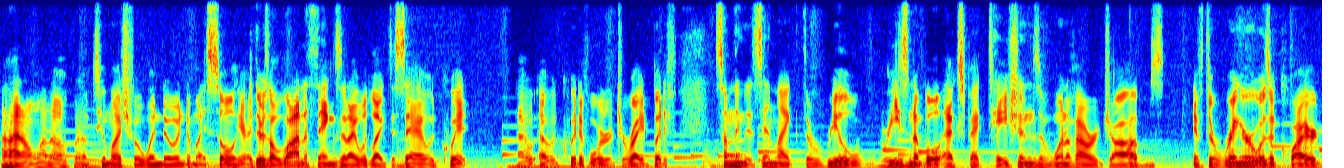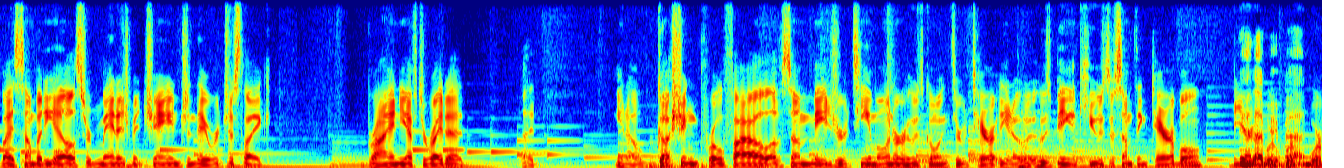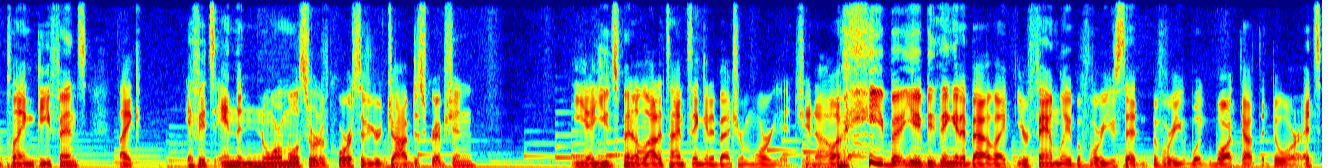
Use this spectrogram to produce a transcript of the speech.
I don't want to open up too much of a window into my soul here. There's a lot of things that I would like to say I would quit. I, I would quit if ordered to write, but if something that's in like the real reasonable expectations of one of our jobs, if the ringer was acquired by somebody else or management change and they were just like, Bryan, you have to write a, a you know, gushing profile of some major team owner who's going through ter- you know, who's being accused of something terrible. Yeah, that'd we're, be bad. We're, we're playing defense. Like, if it's in the normal sort of course of your job description, yeah, you'd spend a lot of time thinking about your mortgage, you know. I mean, but you'd be thinking about like your family before you said before you w- walked out the door. It's,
